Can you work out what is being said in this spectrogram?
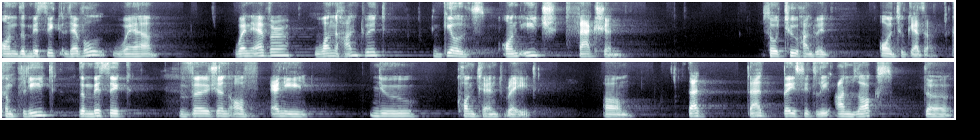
on the mythic level where whenever 100 guilds on each faction, so 200 altogether, complete the mythic version of any new content rate. Um, that that basically unlocks the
